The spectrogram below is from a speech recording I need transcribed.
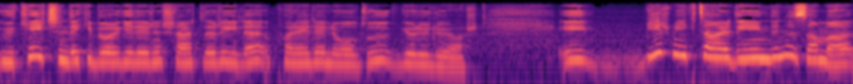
ülke içindeki bölgelerin şartlarıyla paralel olduğu görülüyor. Bir miktar değindiniz ama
